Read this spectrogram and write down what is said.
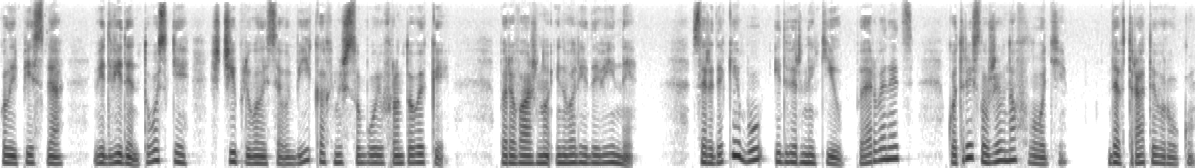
коли після відвідин Тоськи щіплювалися в бійках між собою фронтовики, переважно інваліди війни, серед яких був і двірників первенець, котрий служив на флоті, де втратив руку.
